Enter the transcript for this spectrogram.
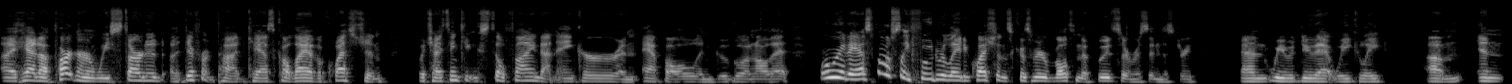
i had a partner and we started a different podcast called i have a question which i think you can still find on anchor and apple and google and all that where we'd ask mostly food related questions because we were both in the food service industry and we would do that weekly. Um, and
